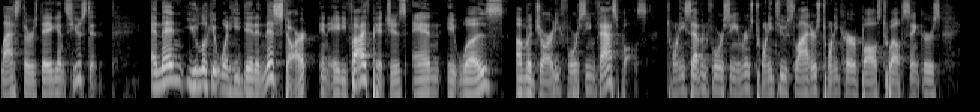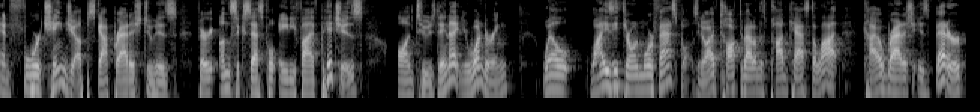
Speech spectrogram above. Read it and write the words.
last Thursday against Houston. And then you look at what he did in this start in 85 pitches, and it was a majority four seam fastballs 27 four seamers, 22 sliders, 20 curveballs, 12 sinkers, and four changeups got Bradish to his very unsuccessful 85 pitches on Tuesday night. And you're wondering, well, why is he throwing more fastballs? You know, I've talked about on this podcast a lot. Kyle Bradish is better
